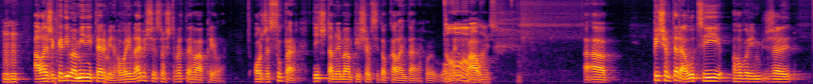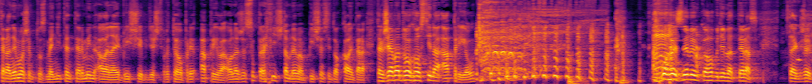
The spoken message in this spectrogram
Mhm. Ale že kedy mám iný termín? Hovorím, najbližšie som 4. apríla. On, že super, nič tam nemám, píšem si do kalendára. Hovorím, No, wow. nice. A, píšem teda Lucii, hovorím, že teda nemôžem to zmeniť ten termín, ale najbližšie bude 4. aprí- apríla. Ona, že super, nič tam nemám, píšem si do kalendára. Takže ja mám dvoch hostí na apríl. A vôbec neviem, koho budem mať teraz. Takže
